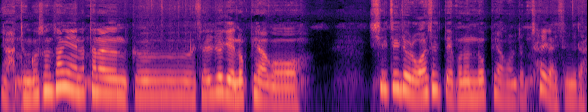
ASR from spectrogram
야, 등고선상에 나타나는 그 절벽의 높이하고 실질적으로 왔을 때 보는 높이하고는 좀 차이가 있습니다.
